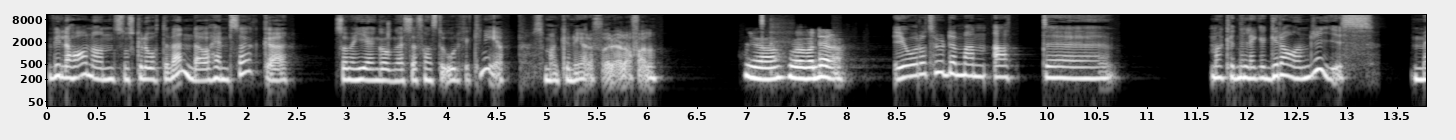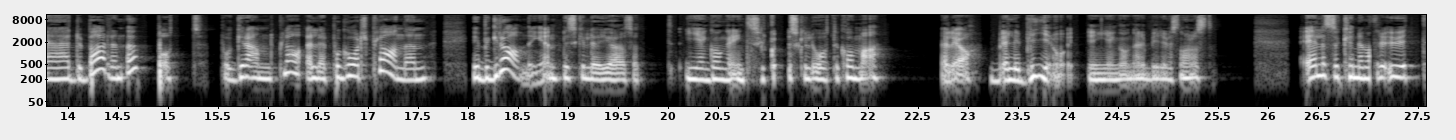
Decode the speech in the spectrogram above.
ville ha någon som skulle återvända och hemsöka som en gengångare så fanns det olika knep som man kunde göra för i alla fall. Ja, vad var det då? Jo, då trodde man att eh, man kunde lägga granris med barren uppåt på, grandplan, eller på gårdsplanen vid begravningen. Det skulle göra så att gengångare inte skulle, skulle återkomma. Eller ja, eller bli nog en gengångare blir det väl snarast. Eller så kunde man dra ut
